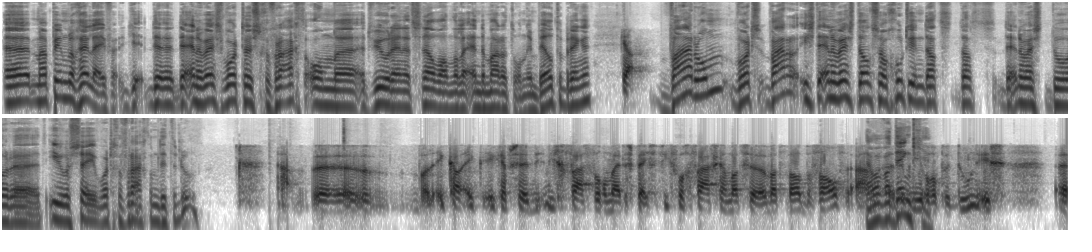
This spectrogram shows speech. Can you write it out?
Eh, maar Pim, nog heel even. De, de NOS wordt dus gevraagd om eh, het wielrennen, het snelwandelen en de marathon in beeld te brengen. Ja. Waarom wordt, waar is de NOS dan zo goed in dat, dat de NOS door eh, het IOC wordt gevraagd om dit te doen? Ik, kan, ik, ik heb ze niet gevraagd waarom wij er specifiek voor gevraagd zijn. Wat, ze, wat wel bevalt aan Ja, maar wat de denk manier waarop we het doen is eh,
